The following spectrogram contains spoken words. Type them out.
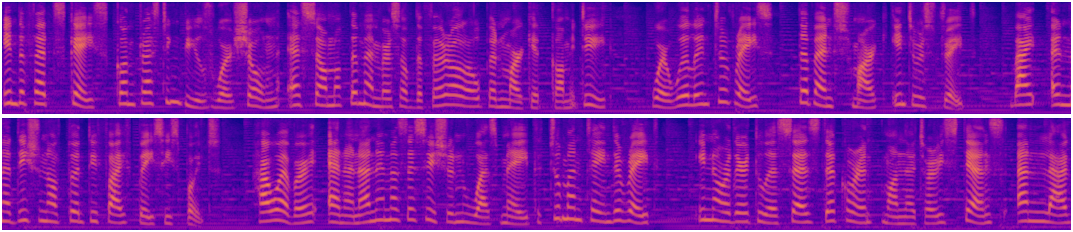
In the Fed's case, contrasting views were shown as some of the members of the Federal Open Market Committee were willing to raise the benchmark interest rate by an additional 25 basis points. However, an unanimous decision was made to maintain the rate in order to assess the current monetary stance and lag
